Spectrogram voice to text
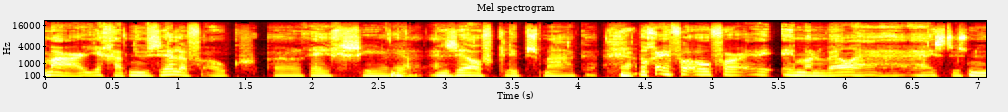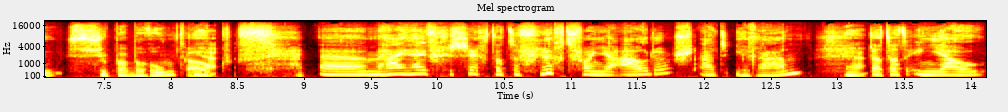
Maar je gaat nu zelf ook eh, regisseren Ja. en zelf clips maken. Ja. Nog even over E- Emmanuel. Hij, hij is dus nu super beroemd ook. Ehm, hij heeft gezegd dat de vlucht van je ouders uit Iran... Dat dat in jouw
